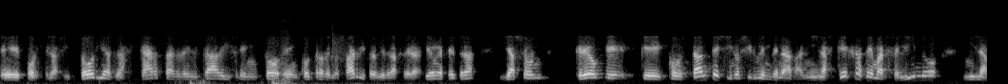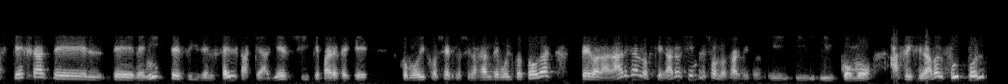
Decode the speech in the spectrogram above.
eh, porque las historias, las cartas del Cádiz en, to- en contra de los árbitros y de la federación, etcétera, ya son creo que, que constantes y no sirven de nada. Ni las quejas de Marcelino, ni las quejas de Benítez y del Celta, que ayer sí que parece que, como dijo Sergio, se las han devuelto todas, pero a la larga los que ganan siempre son los árbitros. Y, y- y como aficionado al fútbol,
